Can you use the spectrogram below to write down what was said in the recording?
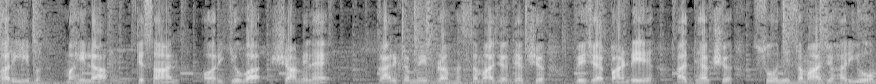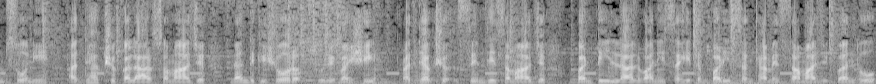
गरीब, महिला, किसान और युवा शामिल हैं। कार्यक्रम में ब्रह्म समाज अध्यक्ष विजय पांडेय, अध्यक्ष सोनी समाज, हरिओम सोनी, अध्यक्ष कलार समाज नंद किशोर सूर्यवंशी, अध्यक्ष सिंधी समाज, बंटी लालवानी सहित बड़ी संख्या में सामाजिक बंधु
